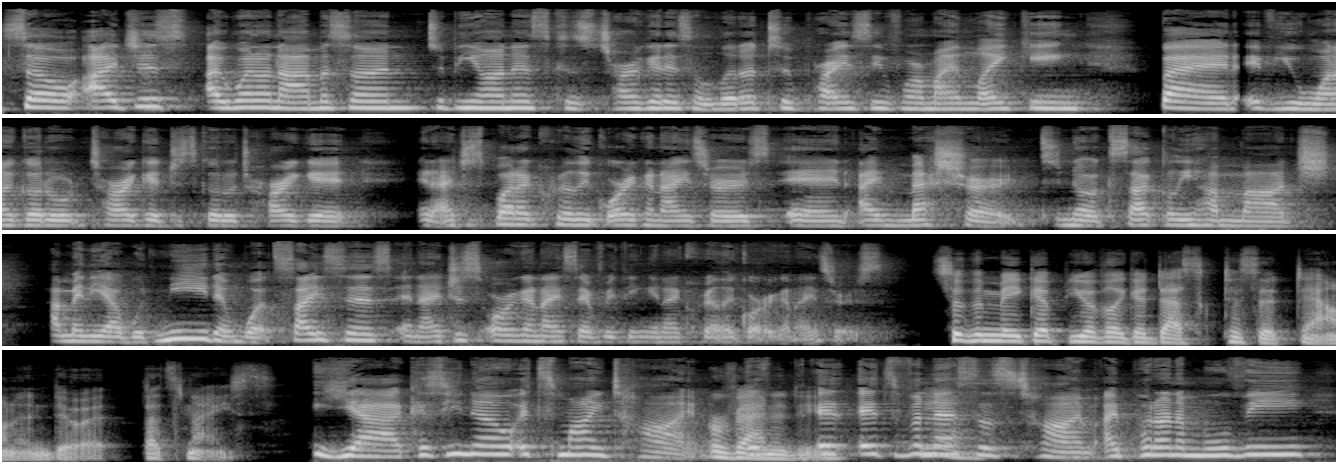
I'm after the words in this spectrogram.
So I just I went on Amazon to be honest, because Target is a little too pricey for my liking. But if you want to go to Target, just go to Target. And I just bought acrylic organizers, and I measured to know exactly how much, how many I would need, and what sizes. And I just organized everything in acrylic organizers. So the makeup, you have like a desk to sit down and do it. That's nice. Yeah, because you know it's my time Or vanity. it- it's Vanessa's time. I put on a movie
